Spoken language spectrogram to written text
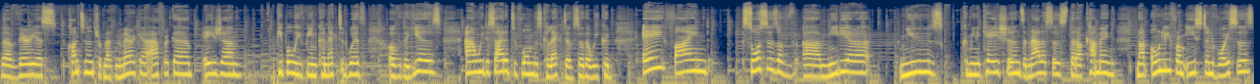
the various continents from Latin America, Africa, Asia, people we've been connected with over the years. And we decided to form this collective so that we could, A, find sources of uh, media, news, communications, analysis that are coming not only from Eastern voices,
